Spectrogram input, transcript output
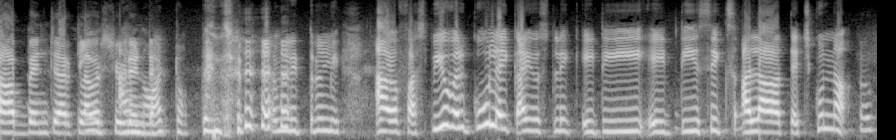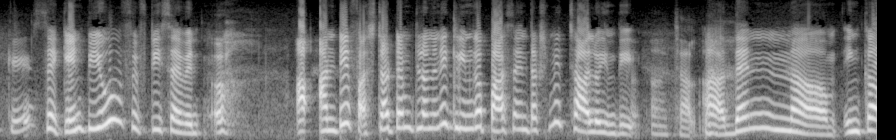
top bench or clever student not top bench literally first PU వరకు like I used like eighty eighty six అలా తెచ్చుకున్నా. Okay second PU fifty seven అంటే ఫస్ట్ అటెంప్ట్లోనే క్లీన్గా పాస్ అయిన తక్షణ చాలు. అయింది చాలా దెన్ ఇంకా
